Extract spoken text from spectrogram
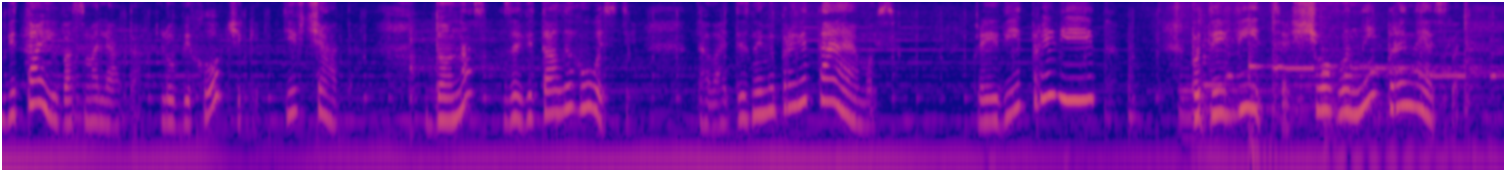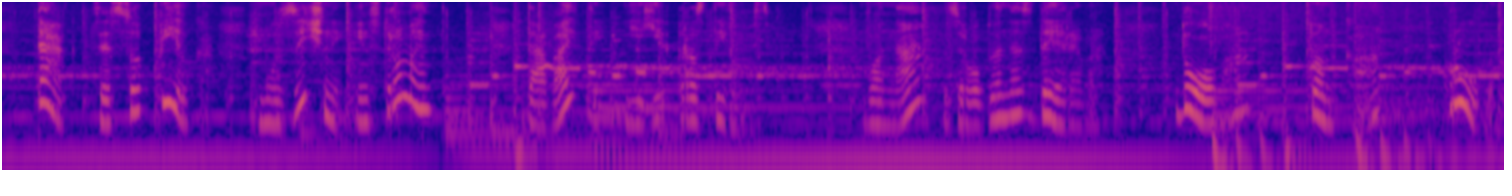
Вітаю вас, малята, любі хлопчики, дівчата. До нас завітали гості. Давайте з ними привітаємось. Привіт, привіт! Подивіться, що вони принесли. Так, це сопілка, музичний інструмент. Давайте її роздивимось. Вона зроблена з дерева, довга, тонка, кругла.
